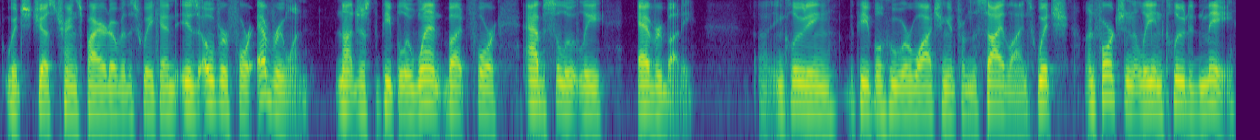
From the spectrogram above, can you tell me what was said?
which just transpired over this weekend, is over for everyone, not just the people who went, but for absolutely everybody, uh, including the people who were watching it from the sidelines, which unfortunately included me.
